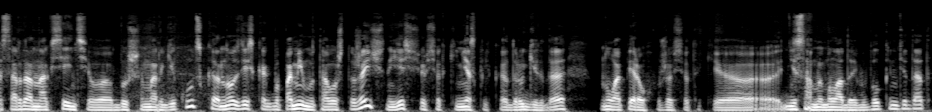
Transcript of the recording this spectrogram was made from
Сардана Аксентьева, бывший мэр Якутска, но здесь как бы помимо того, что женщины, есть еще все-таки несколько других, да, ну, во-первых, уже все-таки э, не самый молодой был кандидат,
